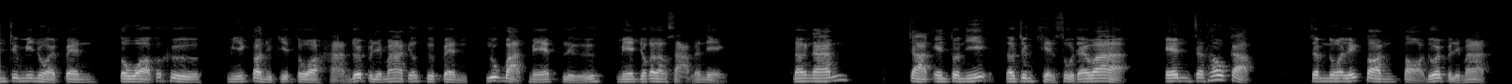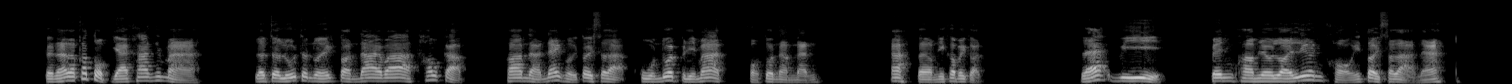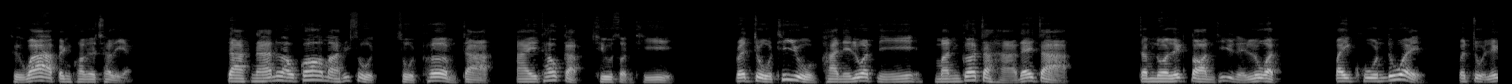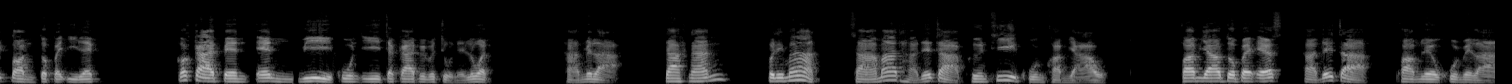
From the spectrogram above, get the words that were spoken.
N จึงมีหน่วยเป็นตัวก็คือมีอิเล็กตรอนอยู่กี่ตัวหารด้วยปริมาตรก็คือเป็นลูกบาศก์เมตร หรือเมตรยกกำลังสามนั่นเอง ดังนั้นจาก n ตัวนี้เราจึงเขียนสูตรได้ว่า n จะเท่ากับจำนวนอิเล็กตรอนต่อด้วยปริมาตรจากนั้นเราก็ตบย้ายข้างขึ้นมา เราจะรู้จำนวนอิเล็กตรอนได้ว่าเท่ากับ ความหนาแน่นของตรอนอิสระคูณด้วยปริมาตรของตัวนำนั้นอะเติมนี้เข้าไปก่อน และ v เป็นความเร็วลอยเลื่อนของอิตรอนอิสระนะ ถือว่าเป็นความเร็วเฉลี่ย จากนั้นเราก็มาพิสูจน์สูตรเพิ่มจาก I เท่ากับ Q ส่วน T ประจุที่อยู่ภายในลวดนี้ มันก็จะหาได้จากจำนวนอิเล็กตรอนที่อยู่ในลวด ไปคูณด้วยประจุอิเล็กตรอนตัวไป e เล็ก ก็กลายเป็น n v คูณ e จะกลายเป็นประจุในลวด หารเวลา จากนั้นปริมาตรสามารถหาได้จากพื้นที่คูณความยาว ความยาวตัวไป s หาได้จากความเร็วคูณเวลา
